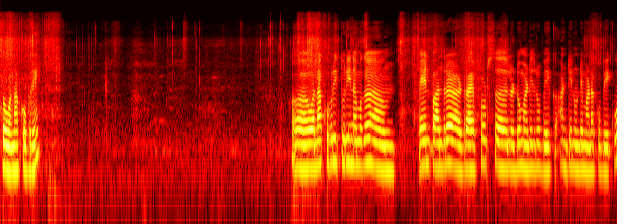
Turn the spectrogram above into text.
ಸೊ ಒಣ ಕೊಬ್ಬರಿ. ಒಣ ಕೊಬ್ಬರಿ ತುರಿ ನಮಗೆ ಏನಪ್ಪ ಅಂದ್ರೆ ಡ್ರೈ ಫ್ರೂಟ್ಸ್ ಲಡ್ಡು ಮಾಡಿದರೂ ಬೇಕು ಅಂಟಿನ ಉಂಡೆ ಮಾಡೋಕ್ಕೂ ಬೇಕು,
